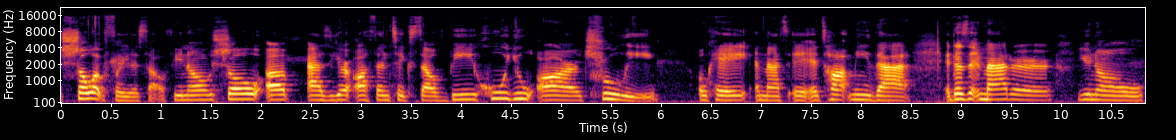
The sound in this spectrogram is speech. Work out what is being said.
Show up for yourself. You know, show up as your authentic self. Be who you are truly okay? And that's it. It taught me that it doesn't matter you know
